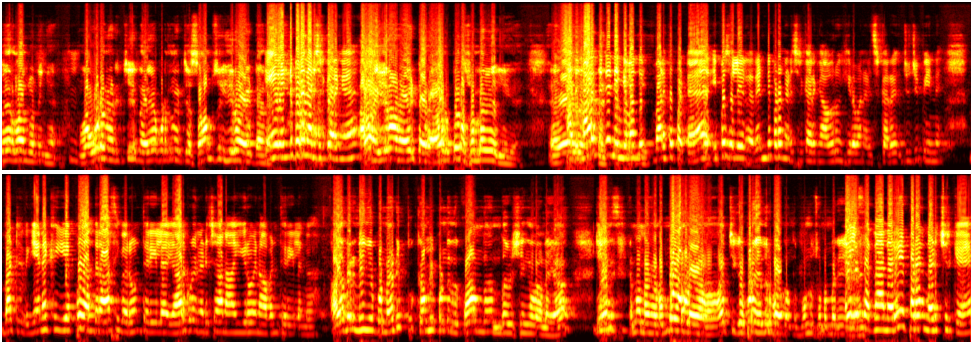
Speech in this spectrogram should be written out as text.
பேர்லாம் சொன்னீங்க. உங்க கூட நடிச்சு நிறைய படத்துல நடிச்ச சாம்சு ஹீரோ ஆயிட்டாரு. ரெண்டு படம் நடிச்சிருக்காருங்க? அதான் ஹீரோ ஆயிட்டாரு. அவர் பேரை சொல்லவே இல்லையே. அது மறந்துட்டு நீங்க வந்து வருத்தப்பட்டேன் இப்ப சொல்லிடுறேன் ரெண்டு படம் நடிச்சிருக்காருங்க அவரும் ஹீரோவா நடிச்சிருக்காரு ஜுஜிபின்னு பட் எனக்கு எப்போ அந்த ராசி வரும்னு தெரியல யார் கூட நடிச்சா நான் ஹீரோயின் ஆவன்னு தெரியலங்க. அதே மாதிரி நீங்க இப்ப நடிப்பு கம்மி பண்ணது குழந்தை இந்த விஷயங்களாலயா? ஏன்- ஏன்னா நாங்க ரொம்ப அவங்கள ஆட்சிக்கு அப்புறம் எதிர்பார்த்தோம் அந்த பொண்ணு சொன்ன மாதிரி. இல்ல சார் நான் நிறைய படம் நடிச்சிருக்கேன்.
